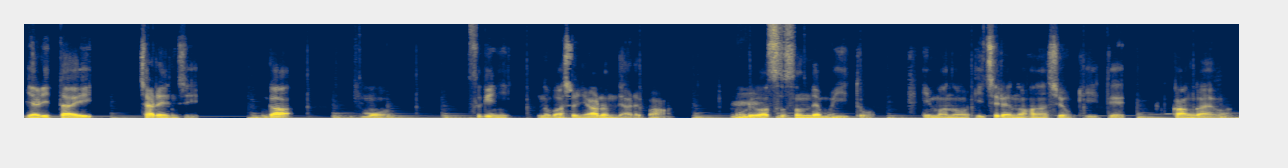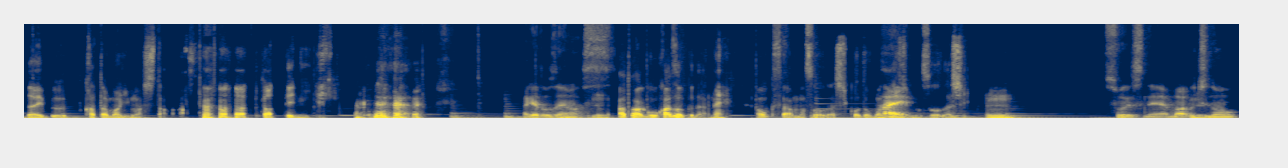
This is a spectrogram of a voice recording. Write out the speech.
やりたいチャレンジが、もう次にの場所にあるんであれば、俺は進んでもいいと、今の一連の話を聞いて、考えはだいぶ固まりました。勝手に。ありがとうございます。うん。あとはご家族だね。奥さんもそうだし、子供たちもそうだし。うん。そうですね。まあ、うんうちの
